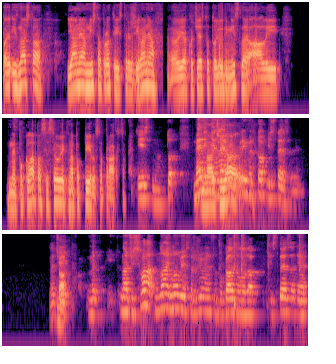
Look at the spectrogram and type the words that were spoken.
pa i znaš šta, ja nemam ništa protiv istraživanja, iako često to ljudi misle, ali ne poklapa se sve uvijek na papiru sa praksom. Istina. To, meni znači, je najbolji primjer tog istezanja. Znači, znači sva najnovije istraživanja su pokazala da istezanje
